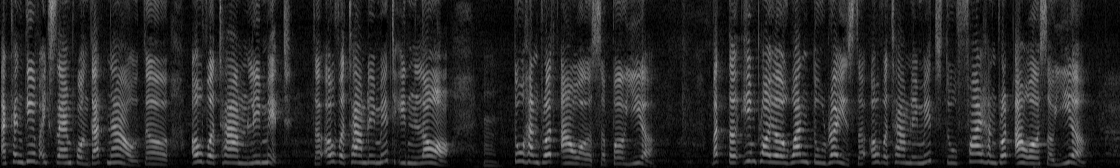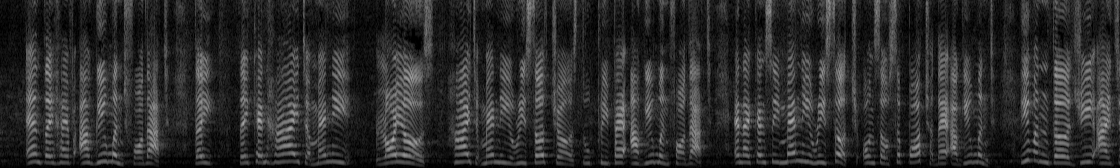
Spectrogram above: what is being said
I can give example that now the overtime limit, the overtime limit in law, 200 hours per year. But the employer want to raise the overtime limit to 500 hours a year. And they have argument for that. They, they can hire many lawyers, hire many researchers to prepare argument for that. And I can see many research also support their argument. Even the GIZ,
